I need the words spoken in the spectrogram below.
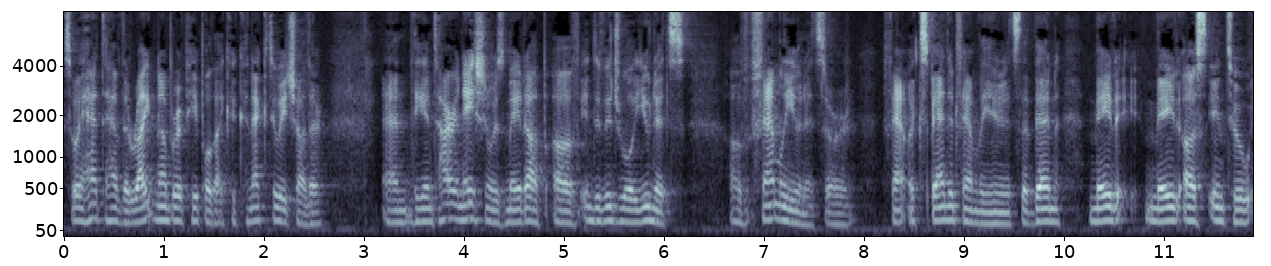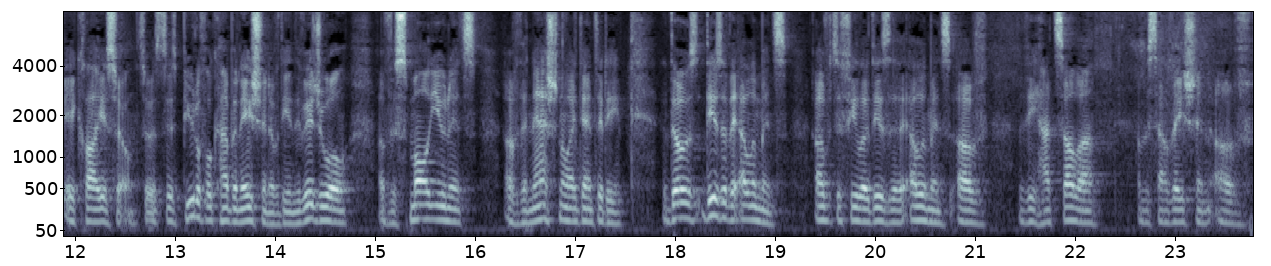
So we had to have the right number of people that could connect to each other and the entire nation was made up of individual units, of family units or expanded family units that then made made us into a Klal Yisrael. So it's this beautiful combination of the individual, of the small units, of the national identity. Those these are the elements of tefillah. These are the elements of the Hatzalah, of the salvation of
